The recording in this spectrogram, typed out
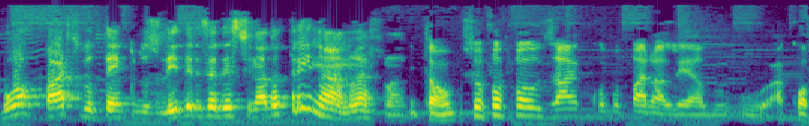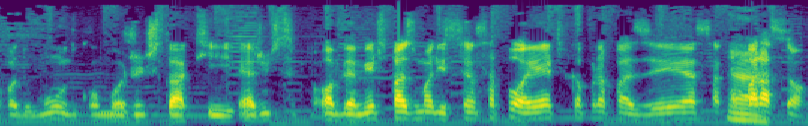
boa parte do tempo dos líderes é destinado a treinar, não é, Flávio? Então, se eu for usar como paralelo a Copa do Mundo, como a gente está aqui, a gente obviamente faz uma licença poética para fazer essa comparação.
